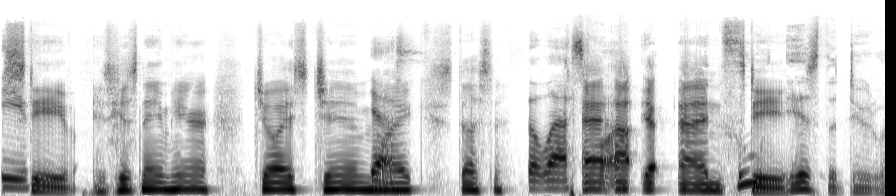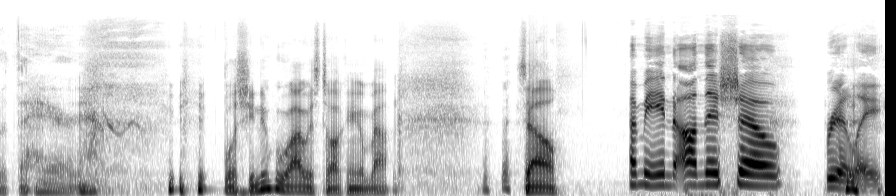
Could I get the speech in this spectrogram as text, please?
Steve. Steve. Is his name here? Joyce, Jim, Yes. Mike, Dustin, the last and, one. uh, yeah, and Who Steve. is the dude with the hair? well, she knew who I was talking about. So I mean, on this show, really,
